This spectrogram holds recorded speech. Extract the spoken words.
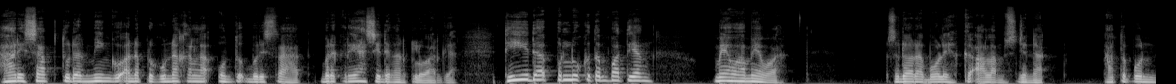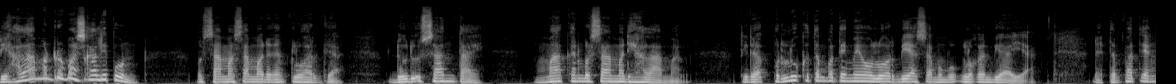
hari Sabtu dan Minggu Anda pergunakanlah untuk beristirahat, berkreasi dengan keluarga. Tidak perlu ke tempat yang mewah-mewah, saudara boleh ke alam sejenak, ataupun di halaman rumah sekalipun, bersama-sama dengan keluarga, duduk santai, makan bersama di halaman. Tidak perlu ke tempat yang mewah luar biasa mengeluarkan biaya. Dan tempat yang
